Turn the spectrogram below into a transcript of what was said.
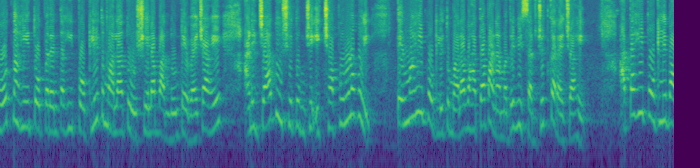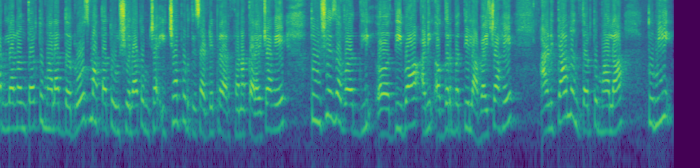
होत नाही तोपर्यंत ही पोटली तुम्हाला तुळशीला बांधून ठेवायची आहे आणि ज्या दिवशी तुमची इच्छा पूर्ण होईल तेव्हा ही पोटली तुम्हाला वाहत्या पाण्यामध्ये विसर्जित करायची आहे. आता ही पोटली बांधल्यानंतर तुम्हाला दररोज माता तुळशीला तुमच्या इच्छापूर्तीसाठी प्रार्थना करायची आहे. तुळशीजवळ दिवा आणि अगरबत्ती लावायची आहे. आणि त्यानंतर तुम्हाला तुम्ही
